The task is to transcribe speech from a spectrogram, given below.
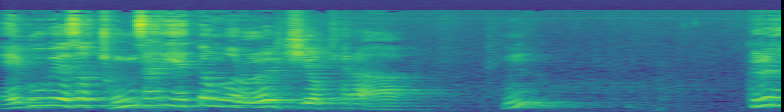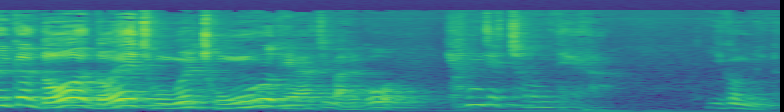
애굽에서 종살이 했던 거를 기억해라. 응? 그러니까 너 너의 종을 종으로 대하지 말고 형제처럼 대해라. 이겁니다.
